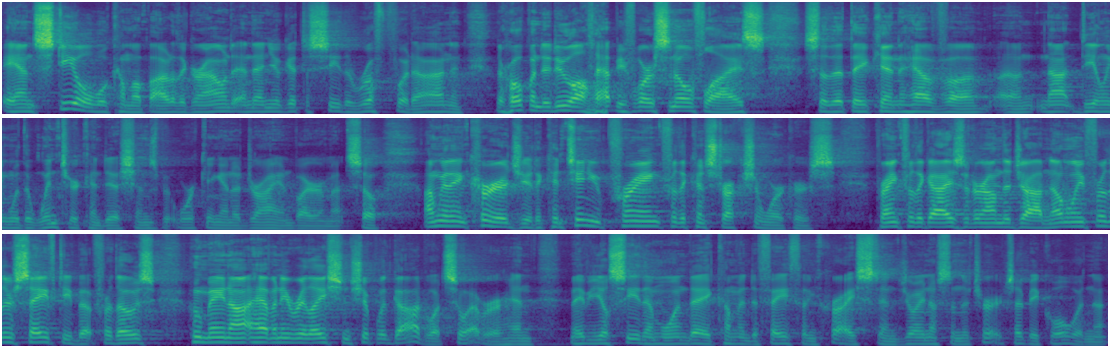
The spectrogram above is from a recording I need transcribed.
and steel will come up out of the ground, and then you'll get to see the roof put on. And they're hoping to do all that before snow flies so that they can have uh, uh, not dealing with the winter conditions, but working in a dry environment. So I'm going to encourage you to continue praying for the construction workers, praying for the guys that are on the job, not only for their safety, but for those who may not have any relationship with God whatsoever. And maybe you'll see them one day come into faith in Christ and join us in the church. That'd be cool, wouldn't it?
